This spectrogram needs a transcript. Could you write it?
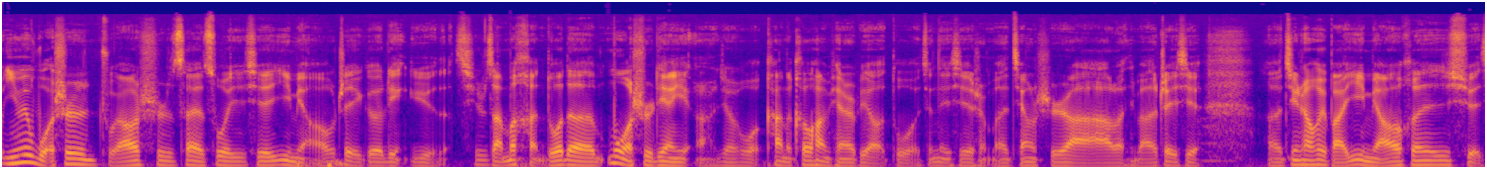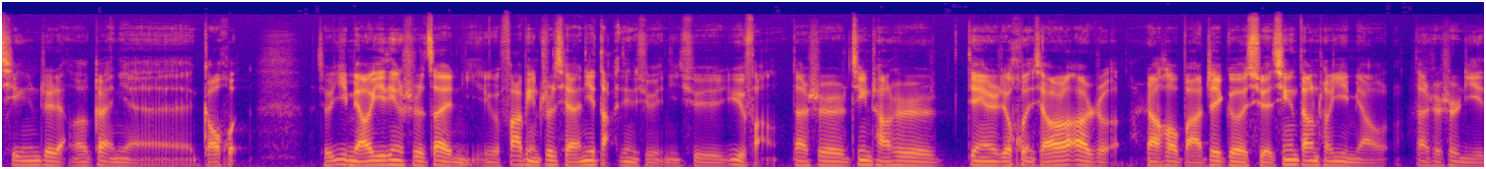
因为我是主要是在做一些疫苗这个领域的。其实咱们很多的末世电影啊，就是我看的科幻片儿比较多，就那些什么僵尸啊、乱七八糟这些，呃，经常会把疫苗和血清这两个概念搞混。就疫苗一定是在你这个发病之前你打进去，你去预防。但是经常是电影里就混淆了二者，然后把这个血清当成疫苗，但是是你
